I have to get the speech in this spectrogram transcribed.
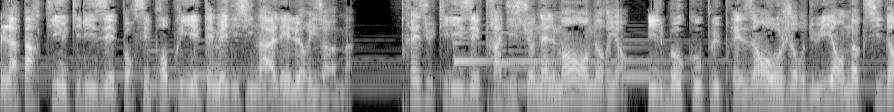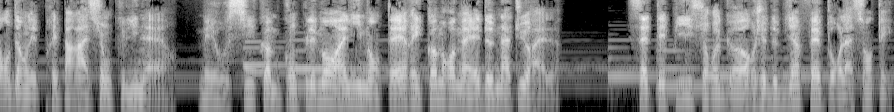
La partie utilisée pour ses propriétés médicinales est le rhizome très utilisé traditionnellement en Orient, il beaucoup plus présent aujourd'hui en Occident dans les préparations culinaires, mais aussi comme complément alimentaire et comme remède naturel. Cette épice regorge de bienfaits pour la santé.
